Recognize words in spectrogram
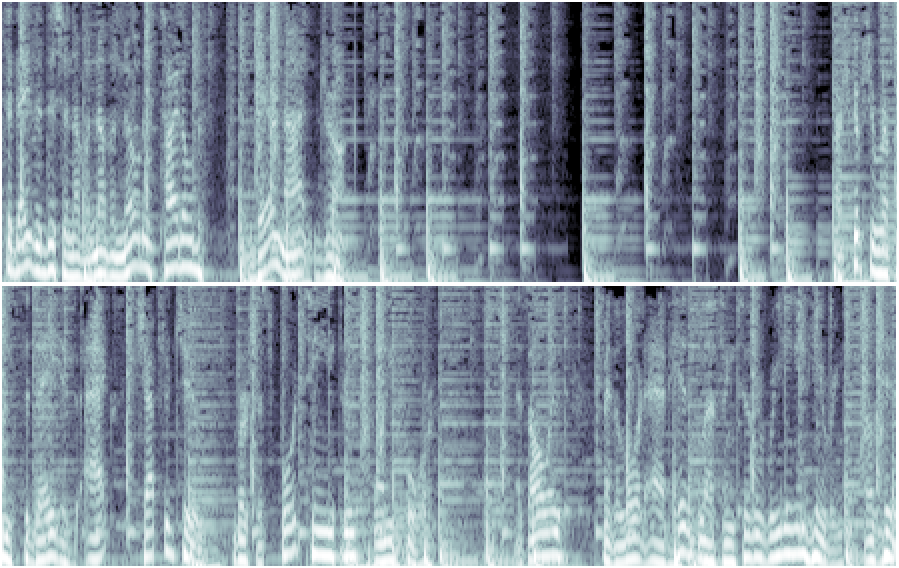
Today's edition of Another Note is titled, They're Not Drunk. Our scripture reference today is Acts chapter 2, verses 14 through 24. As always, may the Lord add his blessing to the reading and hearing of his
